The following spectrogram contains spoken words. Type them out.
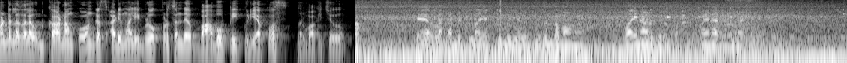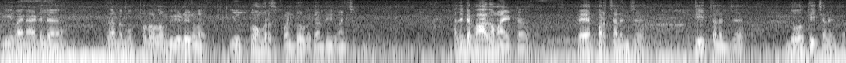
മണ്ഡലതല ഉദ്ഘാടനം Congress Adimali block president Babu P Kuriakose നിർവഹിച്ചു. കേരളം കണ്ടിട്ടുള്ള ഏറ്റവും വലിയ ദുരന്തമാണ് വയനാട് ദുരന്തം വയനാട്ടിലുണ്ടായിട്ടുള്ളത് ഈ വയനാട്ടിൽ ഏതാണ്ട് മുപ്പതോളം വീടുകൾ യൂത്ത് കോൺഗ്രസ് പണിത് കൊടുക്കാൻ തീരുമാനിച്ചിട്ടുണ്ട്. അതിന്റെ ഭാഗമായിട്ട് paper challenge tea challenge dhoti challenge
